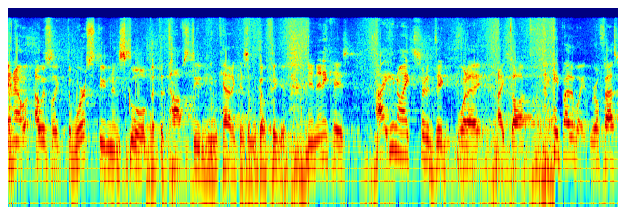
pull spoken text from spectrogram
and I, I, was like the worst student in school, but the top student in catechism, go figure. In any case, I, you know, I sort of dig what I, I thought. Hey, by the way, real fast,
